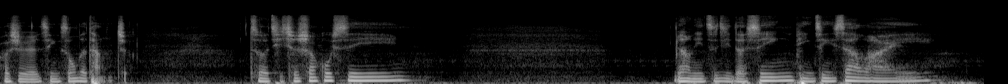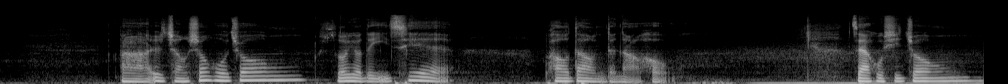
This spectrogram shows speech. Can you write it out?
或是轻松的躺着，做几次深呼吸，让你自己的心平静下来，把日常生活中所有的一切抛到你的脑后，在呼吸中。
